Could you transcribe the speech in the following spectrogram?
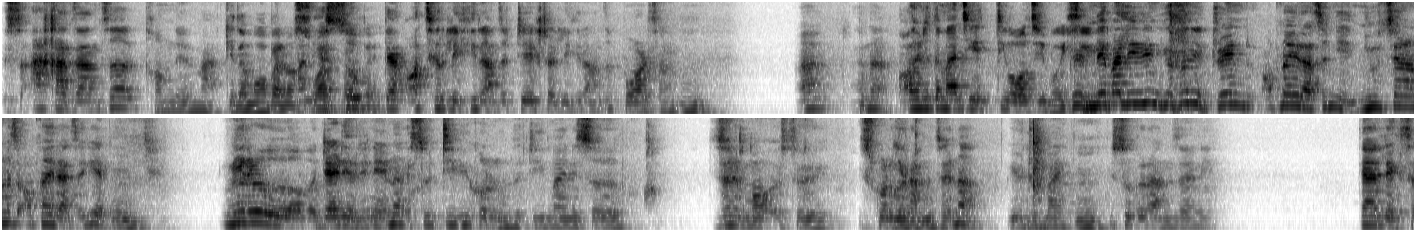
यसो आँखा जान्छ थम्नेलमा कि त मोबाइलमा यसो त्यहाँ अक्षर लेखिरहन्छ टेक्स्टहरू लेखिरहन्छ पढ्छन्। हँ, होइन। अहिले त मान्छे यति अल्छी भइसक्यो। नेपाली नि यो छ नि ट्रेन्ड अप्नाइरहेको छ नि। न्युज च्यानलमा चाहिँ अप्नाइरहेको छ कि? मेरो अब ड्याडीहरूले नि होइन यसो टिभी खोल्नुहुन्छ टिभीमा यसो त्यसो म यस्तो स्क्रोल गरेर हुन्छ होइन युट्युबमै। यसो गरेर हुन्छ अनि त्यहाँ लेख्छ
